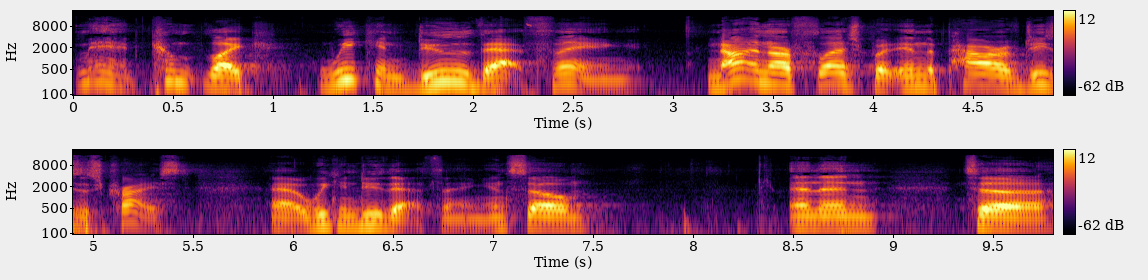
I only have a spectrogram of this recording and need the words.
man, come, like, we can do that thing, not in our flesh, but in the power of Jesus Christ. Uh, we can do that thing. And so, and then to,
